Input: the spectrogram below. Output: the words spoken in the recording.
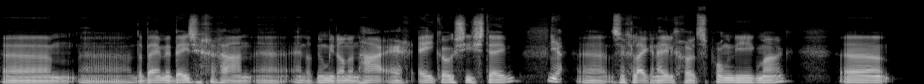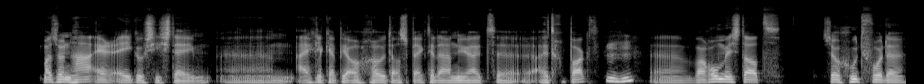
ehm, daar ben je mee bezig gegaan. en dat noem je dan een HR-ecosysteem. Ja. dat is gelijk een hele grote sprong die ik maak. Maar zo'n HR-ecosysteem, um, eigenlijk heb je al grote aspecten daar nu uit uh, uitgepakt. Mm -hmm. uh, waarom is dat zo goed voor de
